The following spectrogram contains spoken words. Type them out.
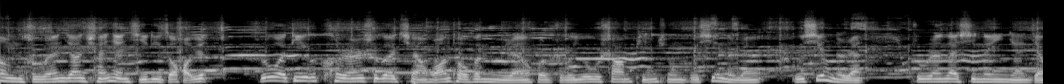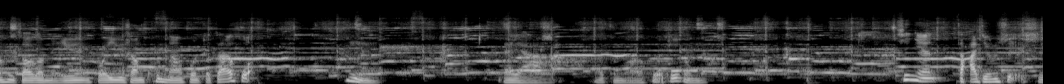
嗯，主人将全年吉利走好运。如果第一个客人是个浅黄头发的女人，或者是个忧伤、贫穷、不幸的人，不幸的人，主人在新的一年将会遭到霉运，或遇上困难或者灾祸。嗯。哎呀，怎么会有这种？今年大井水是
